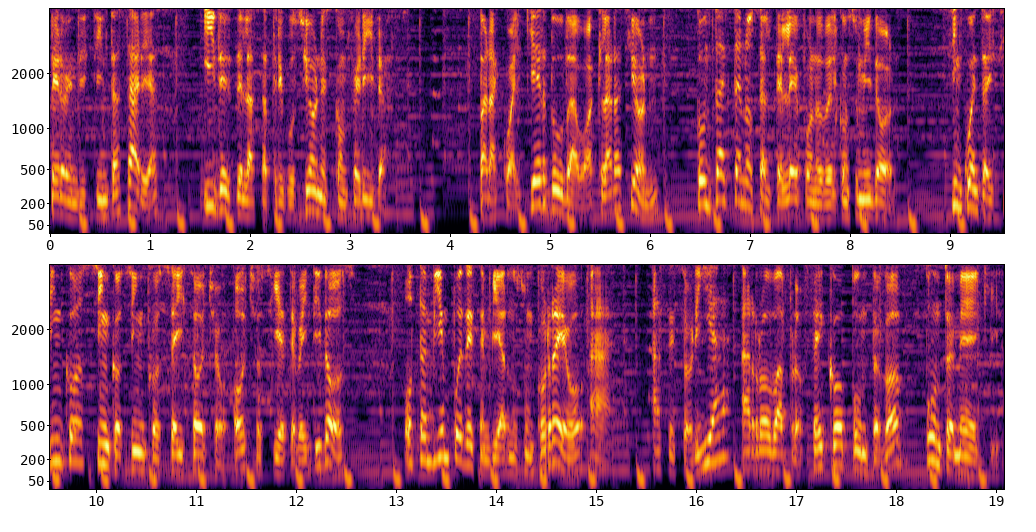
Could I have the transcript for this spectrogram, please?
pero en distintas áreas y desde las atribuciones conferidas. Para cualquier duda o aclaración, contáctanos al teléfono del consumidor 55 5568 8722 o también puedes enviarnos un correo a asesoría@profeco.gov.mx.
